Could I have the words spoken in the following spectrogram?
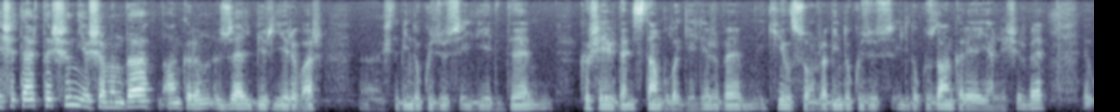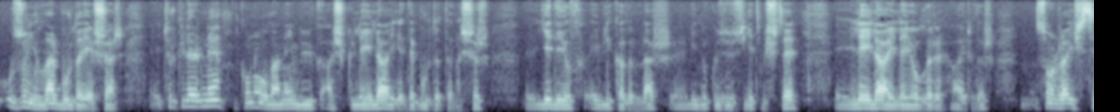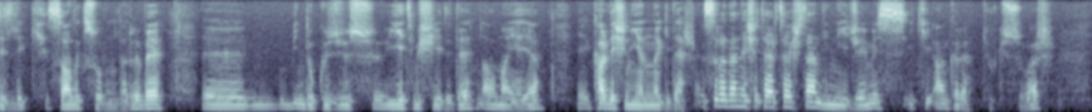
Neşet Ertaş'ın yaşamında Ankara'nın özel bir yeri var. Ee, İşte 1957'de Kırşehir'den İstanbul'a gelir ve iki yıl sonra 1959'da Ankara'ya yerleşir ve e, uzun yıllar burada yaşar. E, Türkülerine konu olan en büyük aşkı Leyla ile de burada tanışır. 7 yıl evli kalırlar. E, 1970'te e, Leyla ile yolları ayrılır. Sonra işsizlik, sağlık sorunları ve e, 1977'de Almanya'ya e, kardeşinin yanına gider. Sırada Neşet Ertaş'tan dinleyeceğimiz iki Ankara türküsü var.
